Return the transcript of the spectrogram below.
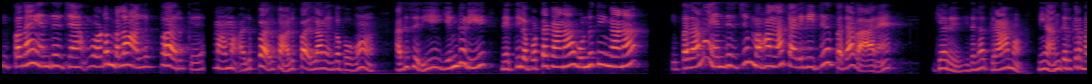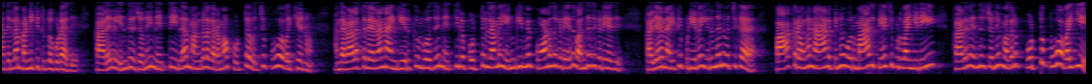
இப்பதான் எந்திரிச்சேன். உடம்பெல்லாம் அழுப்பா இருக்கு. ஆமா அழுப்பா இருக்கும். அலுப்பா இல்லாம எங்க போகும் அது சரி. எங்கடி? நெத்தியில பொட்டக்கானா காணா ஒண்ணு தீங்கானா இப்பதானே எந்திரிச்சு முகம்லாம் கழுவிட்டு இப்பதான் வாரேன். யாரு? இதெல்லாம் கிராமம். நீ அங்க இருக்கிற மாதிரிலாம் பண்ணிக்கிட்டு இருக்க கூடாது. காலையில எந்திரிச்சோடனே நெத்தியில மங்களகரமா பொட்டை வச்சு பூவை வைக்கணும். அந்த காலத்துல எல்லாம் நான் இங்க இருக்கும்போது நெத்தியில பொட்டு இல்லாம எங்கேயுமே போனது கிடையாது வந்தது கிடையாது. கல்யாணம் ஆயிட்டு இப்படி எல்லாம் இருந்தேன்னு வச்சுக்க. பாக்குறவங்க நாலு பின்ன ஒரு மாதிரி பேசி போடுவாங்கடி காலையில எந்திரிச்சோடனே முதல்ல பொட்டு பூவை வையி.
